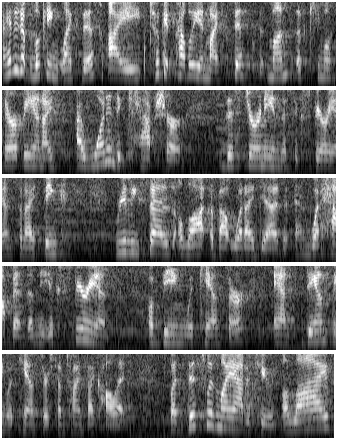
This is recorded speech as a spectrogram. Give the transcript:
I ended up looking like this. I took it probably in my fifth month of chemotherapy, and I, I wanted to capture this journey and this experience. And I think really says a lot about what I did and what happened and the experience of being with cancer and dancing with cancer, sometimes I call it. But this was my attitude alive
